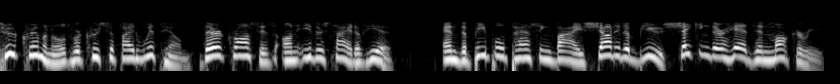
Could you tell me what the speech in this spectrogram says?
Two criminals were crucified with him, their crosses on either side of his. And the people passing by shouted abuse, shaking their heads in mockery.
